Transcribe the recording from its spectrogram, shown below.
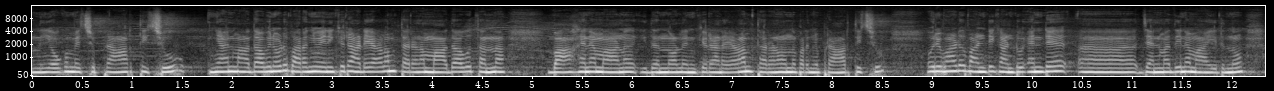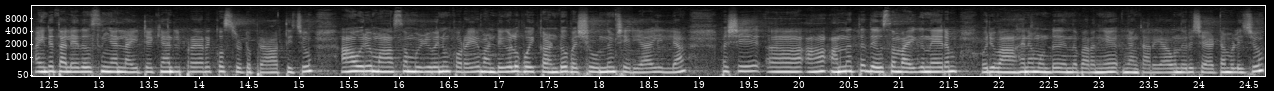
നിയോഗം വെച്ച് പ്രാർത്ഥിച്ചു. ഞാൻ മാതാവിനോട് പറഞ്ഞു എനിക്കൊരു അടയാളം തരണം. മാതാവ് തന്ന വാഹനമാണ് ഇതെന്നുള്ള എനിക്കൊരു അടയാളം തരണമെന്ന് പറഞ്ഞ് പ്രാർത്ഥിച്ചു. ഒരുപാട് വണ്ടി കണ്ടു. എന്റെ ജന്മദിനമായിരുന്നു. അതിന്റെ തലേദിവസം ഞാൻ ലൈറ്റ് ക്യാൻഡിൽ പ്രയർ റിക്വസ്റ്റ് ഇട്ട് പ്രാർത്ഥിച്ചു. ആ ഒരു മാസം മുഴുവനും കുറേ വണ്ടികൾ പോയി കണ്ടു പക്ഷേ ഒന്നും ശരിയായില്ല. പക്ഷേ ആ, അന്നത്തെ ദിവസം വൈകുന്നേരം ഒരു വാഹനമുണ്ട് എന്ന് പറഞ്ഞ് ഞങ്ങൾക്കറിയാവുന്ന ഒരു ചേട്ടൻ വിളിച്ചു.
